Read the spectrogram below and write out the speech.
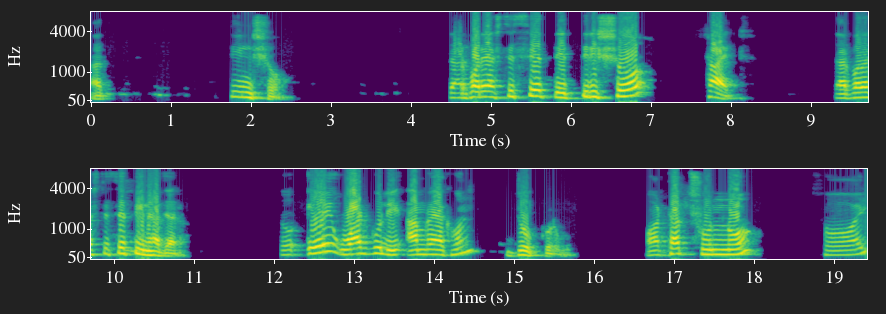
আর তিনশো। তারপরে আসতেছে তেত্রিশশো ষাট। তারপর আসতেছে তিন হাজার। তো এই ওয়ার্ডগুলি আমরা এখন যোগ করব। অর্থাৎ শূন্য, ছয়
